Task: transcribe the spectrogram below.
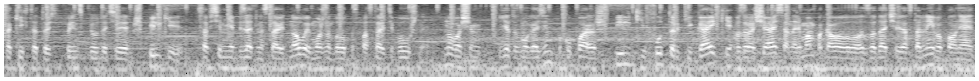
каких-то, то есть, в принципе, вот эти шпильки совсем не обязательно ставить новые, можно было бы поставить и бэушные. Ну, в общем, еду в магазин, покупаю шпильки, футерки, гайки, возвращаюсь, а Нариман пока задачи остальные выполняет.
